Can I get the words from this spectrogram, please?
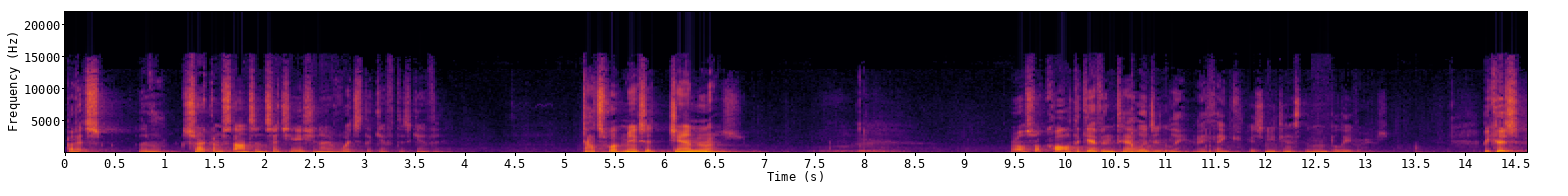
but it's the circumstance and situation out of which the gift is given. That's what makes it generous. We're also called to give intelligently, I think, as New Testament believers. Because,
